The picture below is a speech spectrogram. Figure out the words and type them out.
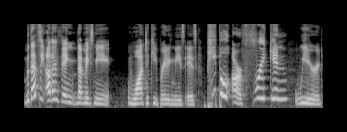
But that's the other thing that makes me want to keep reading these is people are freaking weird.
